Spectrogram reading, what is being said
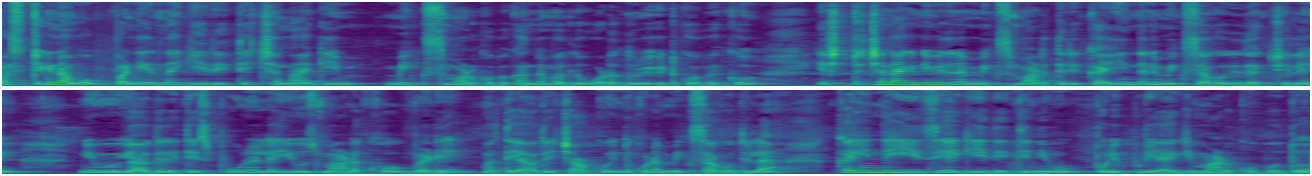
ಫಸ್ಟಿಗೆ ನಾವು ಪನ್ನೀರ್ನ ಈ ರೀತಿ ಚೆನ್ನಾಗಿ ಮಿಕ್ಸ್ ಮಾಡ್ಕೋಬೇಕು. ಅಂದರೆ ಮೊದಲು ಒಡೆದು ಇಟ್ಕೋಬೇಕು. ಎಷ್ಟು ಚೆನ್ನಾಗಿ ನೀವು ಇದನ್ನು ಮಿಕ್ಸ್ ಮಾಡ್ತೀರಿ, ಕೈಯಿಂದನೇ ಮಿಕ್ಸ್ ಆಗೋದಿದೆ ಆ್ಯಕ್ಚುಲಿ ನೀವು ಯಾವುದೇ ರೀತಿ ಸ್ಪೂನೆಲ್ಲ ಯೂಸ್ ಮಾಡೋಕ್ಕೆ ಹೋಗಬೇಡಿ. ಮತ್ತು ಯಾವುದೇ ಚಾಕುಯಿಂದ ಕೂಡ ಮಿಕ್ಸ್ ಆಗೋದಿಲ್ಲ. ಕೈಯಿಂದ ಈಸಿಯಾಗಿ ಈ ರೀತಿ ನೀವು ಪುಡಿ ಪುಡಿಯಾಗಿ ಮಾಡ್ಕೋಬೋದು.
